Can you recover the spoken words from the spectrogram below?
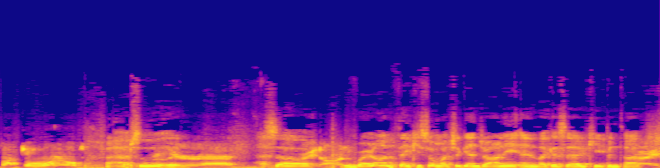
fucking world. Absolutely. You're, uh, So, Right on. right on. Thank you so much again, Johnny. And like I said, keep in touch. all right,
